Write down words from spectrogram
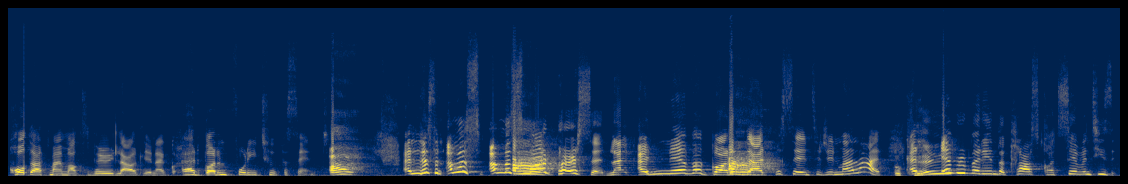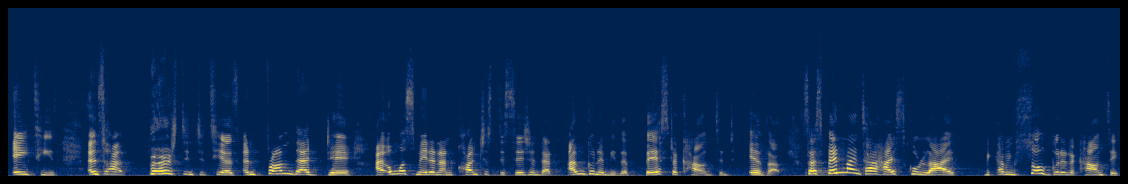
called out my marks very loudly, and I, I had gotten 42%. ah, And listen, I'm a, I'm a smart person. Like, I never gotten that percentage in my life. Okay. And everybody in the class got 70s, 80s. And so I burst into tears. And from that day, I almost made an unconscious decision that I'm going to be the best accountant ever. So I spent my entire high school life becoming so good at accounting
